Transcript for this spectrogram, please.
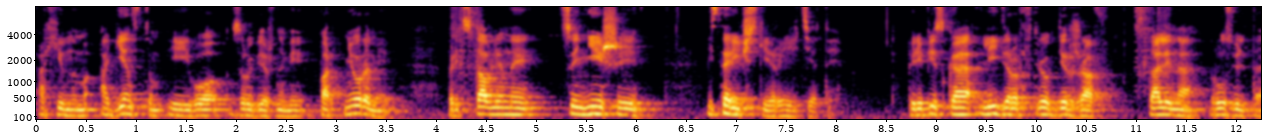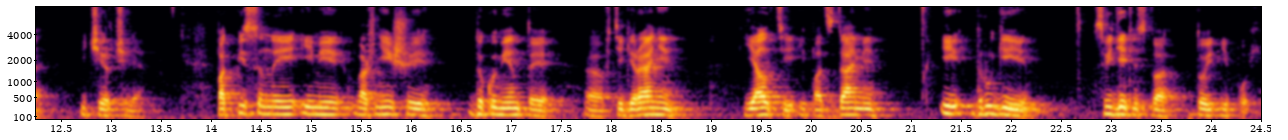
архивным агентством и его зарубежными партнерами, представлены ценнейшие исторические раритеты. Переписка лидеров трех держав – Сталина, Рузвельта и Черчилля. Подписанные ими важнейшие документы э, в Тегеране, Ялте и Потсдаме и другие свидетельства той эпохи.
